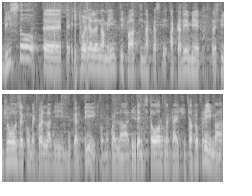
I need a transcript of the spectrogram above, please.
Visto eh, i tuoi allenamenti fatti in accaste- accademie prestigiose come quella di Booker T, come quella di Storm che hai citato prima,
